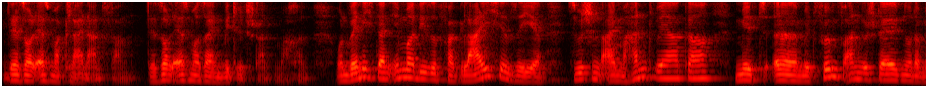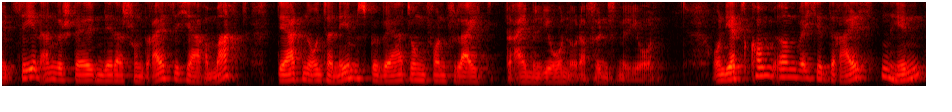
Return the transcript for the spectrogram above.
der soll erstmal klein anfangen. Der soll erstmal seinen Mittelstand machen. Und wenn ich dann immer diese Vergleiche sehe zwischen einem Handwerker mit, äh, mit fünf Angestellten oder mit zehn Angestellten, der das schon 30 Jahre macht, der hat eine Unternehmensbewertung von vielleicht drei Millionen oder fünf Millionen. Und jetzt kommen irgendwelche Dreisten hin,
